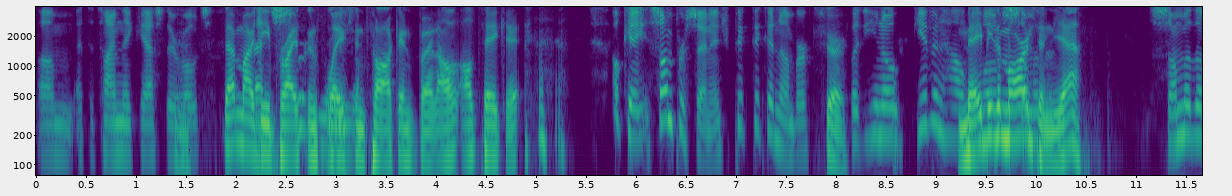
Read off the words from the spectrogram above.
um, at the time they cast their yeah. votes. That might That's be price inflation talking, but I'll I'll take it. okay, some percentage. Pick pick a number. Sure. But you know, given how maybe the margin, the, yeah some of the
